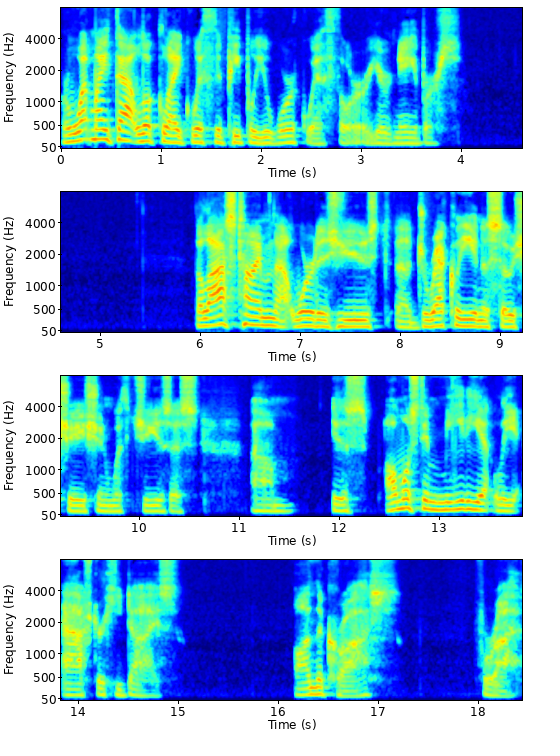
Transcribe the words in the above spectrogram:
Or what might that look like with the people you work with or your neighbors? The last time that word is used uh, directly in association with Jesus um, is almost immediately after he dies on the cross for us.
